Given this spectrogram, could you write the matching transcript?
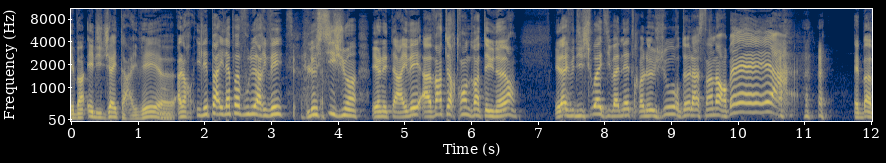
Eh ben, Elijah est arrivé. Mm. alors, il n'a pas, il a pas voulu arriver le 6 juin. Et on est arrivé à 20h30, 21h. Et là, je me dis, chouette, il va naître le jour de la Saint-Norbert. Eh ben,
